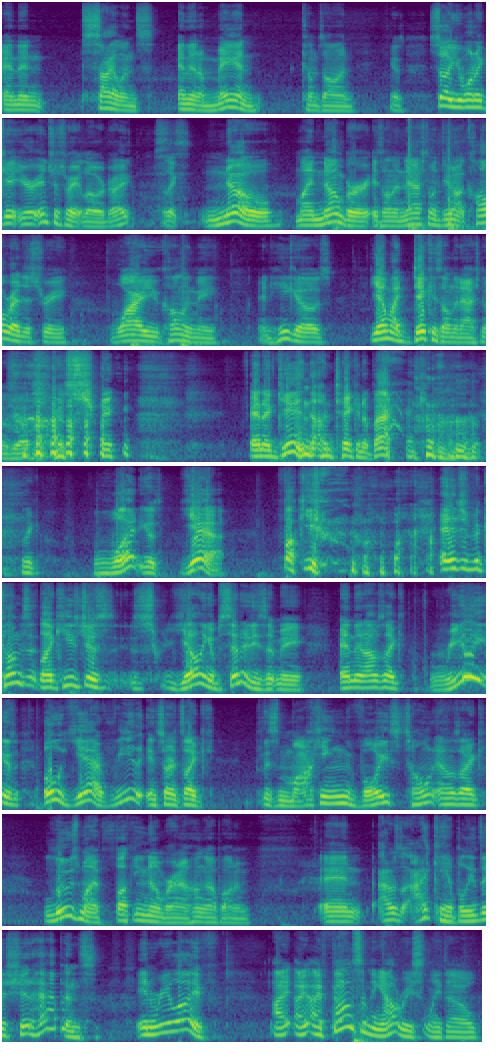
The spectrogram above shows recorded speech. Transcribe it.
And then silence, and then a man comes on. He goes, "So you want to get your interest rate lowered, right?" I was like, "No, my number is on the National Do Not Call Registry. Why are you calling me?" And he goes, "Yeah, my dick is on the National Registry." and again, I'm taken aback. like, what? He goes, "Yeah." Fuck you. and it just becomes like he's just yelling obscenities at me and then i was like really goes, oh yeah really and so it's like this mocking voice tone and i was like lose my fucking number and i hung up on him and i was i can't believe this shit happens in real life I, I, I found something out recently though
